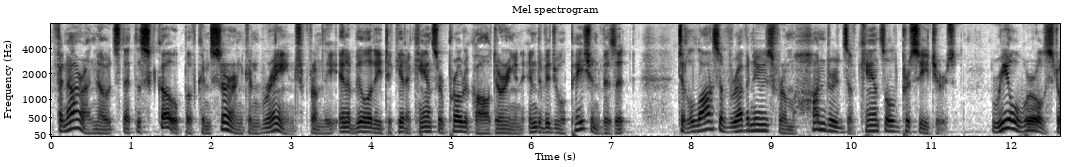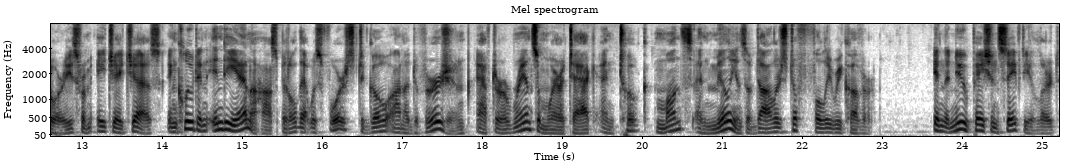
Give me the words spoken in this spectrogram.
Fanara notes that the scope of concern can range from the inability to get a cancer protocol during an individual patient visit to the loss of revenues from hundreds of canceled procedures. Real world stories from HHS include an Indiana hospital that was forced to go on a diversion after a ransomware attack and took months and millions of dollars to fully recover. In the new patient safety alert,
